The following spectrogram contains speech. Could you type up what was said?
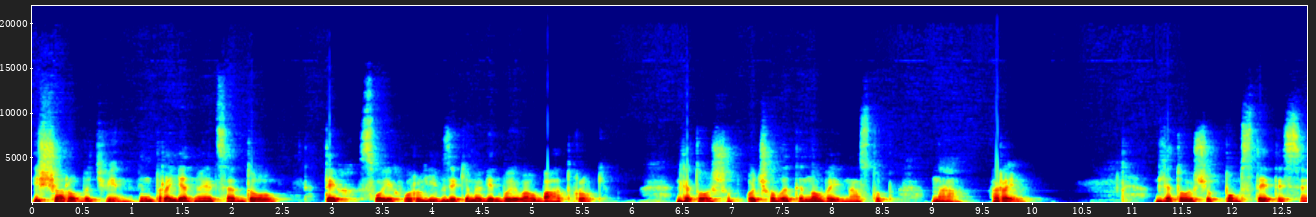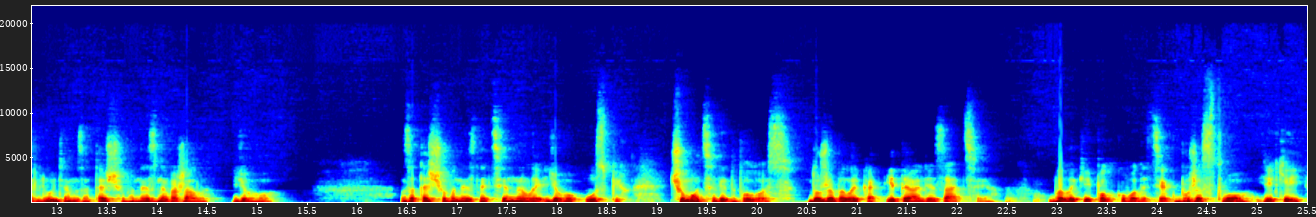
І що робить він? Він приєднується до тих своїх ворогів, з якими він воював багато років, для того, щоб очолити новий наступ на Рим для того, щоб помститися людям за те, що вони зневажали його, за те, що вони знецінили його успіх. Чому це відбулося? Дуже велика ідеалізація. Великий полководець як божество, який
